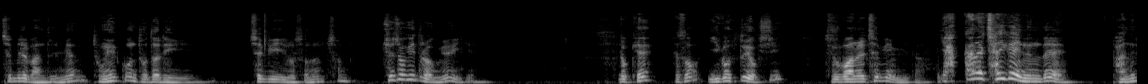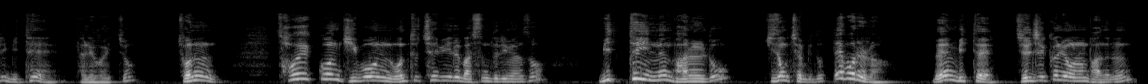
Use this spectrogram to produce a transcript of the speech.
채비를 만들면 동해권 도다리 채비로서는 참 최적이더라고요, 이게. 이렇게 해서 이것도 역시 두 바늘 채비입니다. 약간의 차이가 있는데 바늘이 밑에 달려가 있죠. 저는 서해권 기본 원투 채비를 말씀드리면서 밑에 있는 바늘도 기성 채비도 떼버려라. 맨 밑에 질질 끌려오는 바늘은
